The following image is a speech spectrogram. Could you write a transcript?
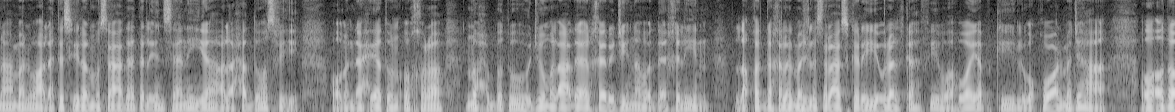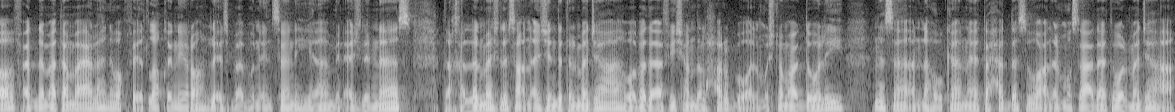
نعمل على تسهيل المساعدات الإنسانية على حد وصفه. ومن ناحية أخرى نحبط هجوم الأعداء الخارجين والداخلين. لقد دخل المجلس العسكري إلى الكهف وهو يبكي لوقوع المجاعة. وأضاف عندما تم إعلان وقف إطلاق النيران لأسباب إنسانية من أجل الناس تخلى المجلس عن أجندة المجاعة وبدأ في شن الحرب والمجتمع الدولي نسى أنه كان يتحدث عن المساعدات والمجاعة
